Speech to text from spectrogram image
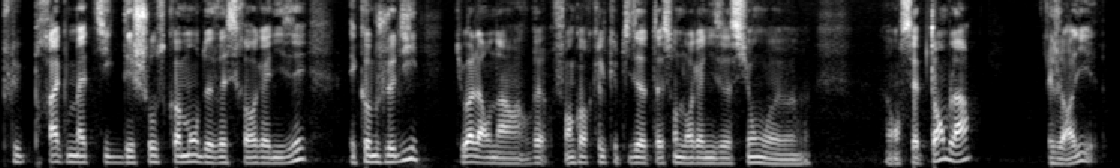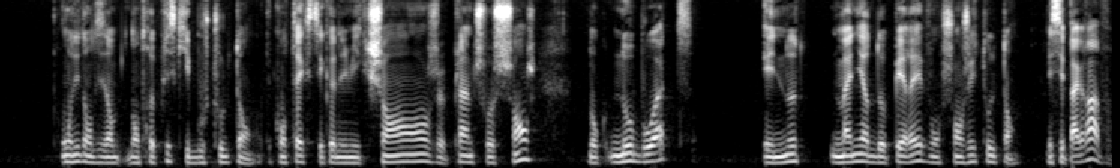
plus pragmatique des choses, comment on devait se réorganiser. Et comme je le dis, tu vois, là, on a fait encore quelques petites adaptations de l'organisation euh, en septembre, là. Et je leur ai dit, on est dans des entreprises qui bougent tout le temps. Le contexte économique change, plein de choses changent. Donc, nos boîtes et notre manière d'opérer vont changer tout le temps. Mais c'est pas grave.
